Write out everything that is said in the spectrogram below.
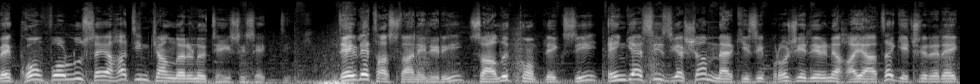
ve konforlu seyahat imkanlarını tesis ettik. Devlet hastaneleri, sağlık kompleksi, engelsiz yaşam merkezi projelerini hayata geçirerek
